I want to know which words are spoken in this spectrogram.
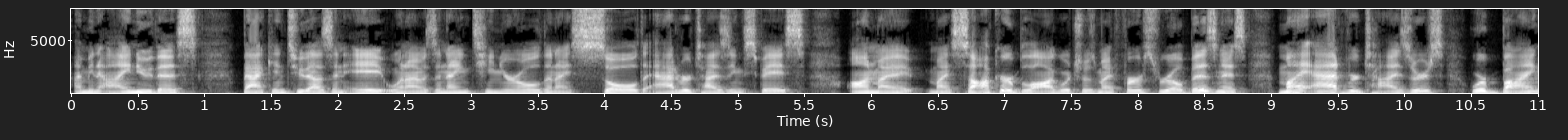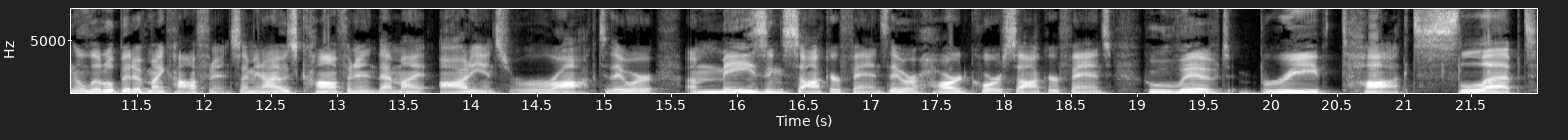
I mean, I knew this back in 2008 when I was a 19 year old and I sold advertising space on my, my soccer blog, which was my first real business. My advertisers were buying a little bit of my confidence. I mean, I was confident that my audience rocked. They were amazing soccer fans. They were hardcore soccer fans who lived, breathed, talked, slept,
